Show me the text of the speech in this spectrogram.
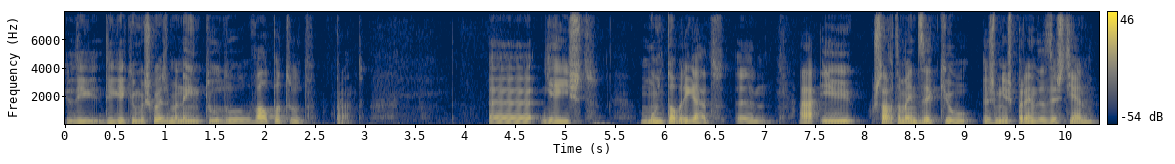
Eu digo, digo, aqui umas coisas, mas nem tudo vale para tudo. Pronto. Uh, e é isto. Muito obrigado. Uh, ah, e gostava também de dizer que o, as minhas prendas este ano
